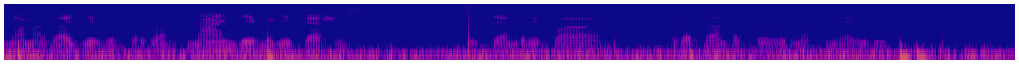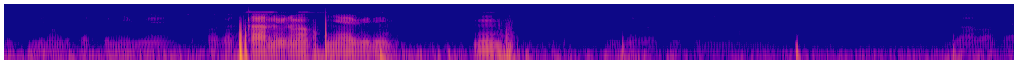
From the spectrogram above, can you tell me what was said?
inama zagiye zikorwa nanjye mu gihe cyashize igihe cya mbere kwa gatandatu bibiri makumyabiri mirongo itatu n'imwe z'ukwa gatanu bibiri makumyabiri mm? izi rero zose ni inama zabaga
